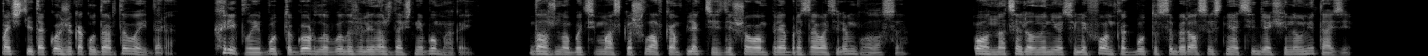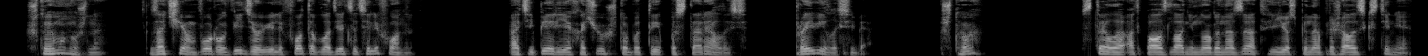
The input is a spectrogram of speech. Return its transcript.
Почти такой же, как у Дарта Вейдера. Хриплый, будто горло выложили наждачной бумагой. Должно быть, маска шла в комплекте с дешевым преобразователем голоса. Он нацелил на нее телефон, как будто собирался снять сидящий на унитазе. Что ему нужно? Зачем вору видео или фото владельца телефона? А теперь я хочу, чтобы ты постаралась, проявила себя. Что? Стелла отползла немного назад, ее спина прижалась к стене.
